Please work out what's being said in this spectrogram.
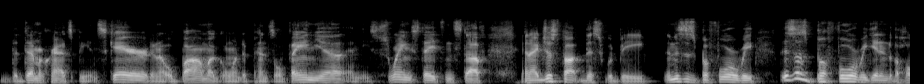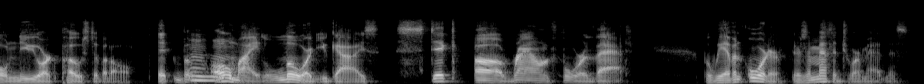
the Democrats being scared and Obama going to Pennsylvania and these swing states and stuff. And I just thought this would be, and this is before we, this is before we get into the whole New York Post of it all. It, but, Mhm. Oh my lord, you guys, stick around for that. But we have an order. There's a method to our madness.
